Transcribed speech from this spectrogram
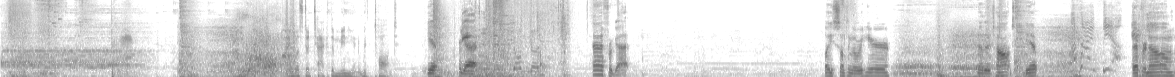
I must attack the minion with taunt. Yep, forgot. I forgot. Place something over here. Another taunt. Yep. Epernome.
